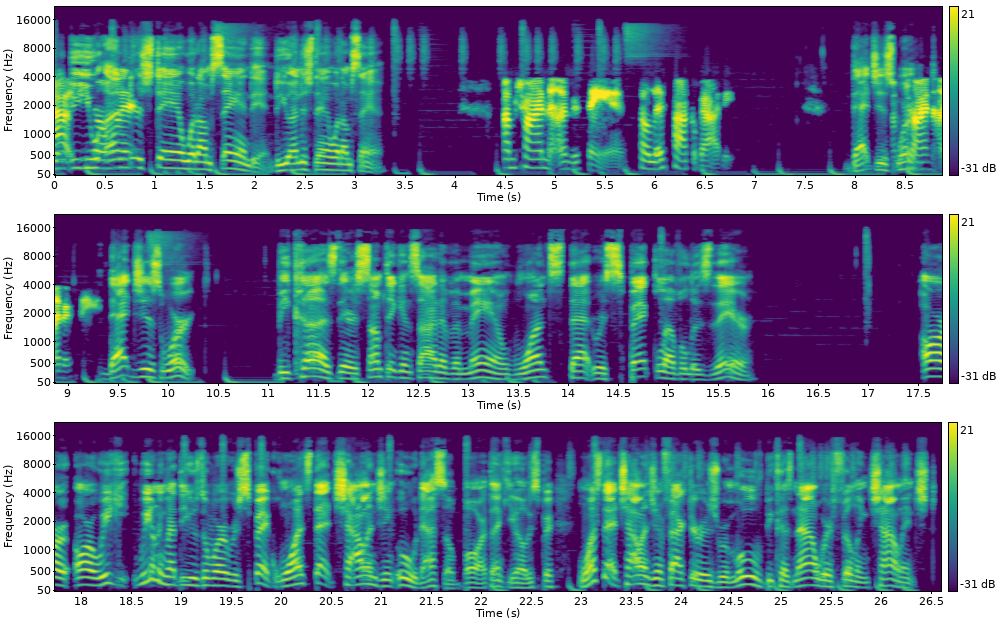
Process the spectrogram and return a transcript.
So I- do you know what? understand what I'm saying? Then do you understand what I'm saying? I'm trying to understand. So let's talk about it. That just I'm worked. trying to understand. that just worked because there's something inside of a man once that respect level is there or or we we don't even have to use the word respect once that challenging ooh that's a bar thank you holy spirit once that challenging factor is removed because now we're feeling challenged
